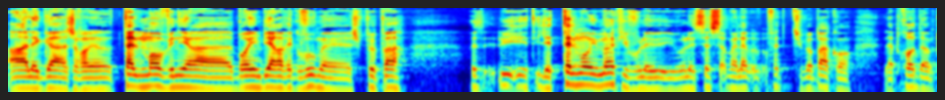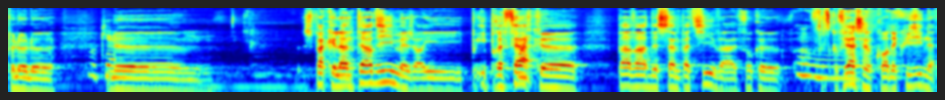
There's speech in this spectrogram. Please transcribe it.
Ah les gars, j'aimerais tellement venir à boire une bière avec vous, mais je peux pas. Lui, il est tellement humain qu'il voulait, il voulait ça. Mais en fait, tu peux pas quand la prod un peu le. le, le je sais pas qu'elle interdit, mais genre, il, il préfère que pas avoir de sympathie. il faut que. Mm, parce qu'au mm, final, mm. c'est le cours des cuisines.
